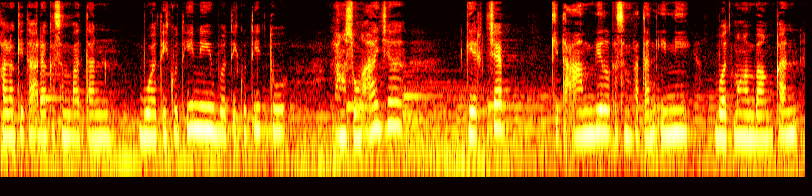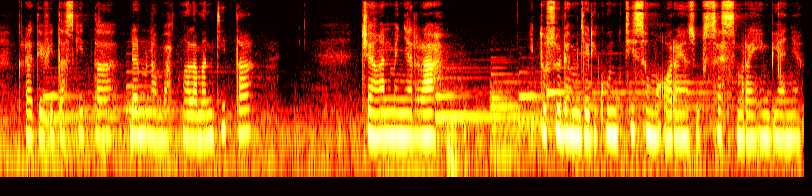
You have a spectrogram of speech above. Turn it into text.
kalau kita ada kesempatan buat ikut ini, buat ikut itu, langsung aja gercep kita ambil kesempatan ini buat mengembangkan kreativitas kita dan menambah pengalaman kita. Jangan menyerah. Itu sudah menjadi kunci semua orang yang sukses meraih impiannya.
